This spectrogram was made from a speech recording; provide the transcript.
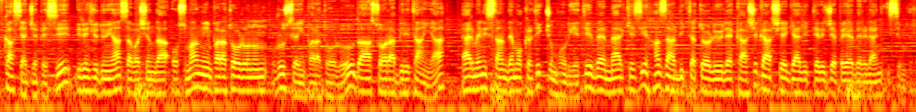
Kafkasya Cephesi, Birinci Dünya Savaşı'nda Osmanlı İmparatorluğu'nun Rusya İmparatorluğu, daha sonra Britanya, Ermenistan Demokratik Cumhuriyeti ve Merkezi Hazar Diktatörlüğü ile karşı karşıya geldikleri cepheye verilen isimdir.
